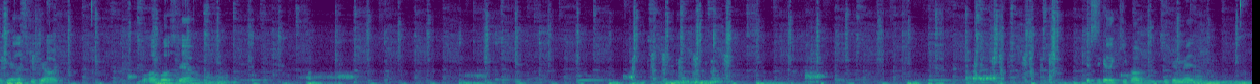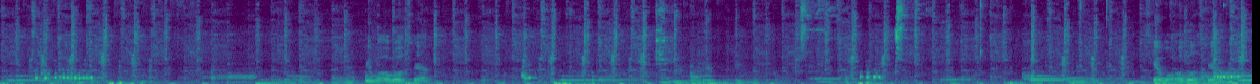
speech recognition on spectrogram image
Okay, let's keep going. We're almost there. Gonna keep on keep him in. Okay, we're almost there. Yeah, we're almost there.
